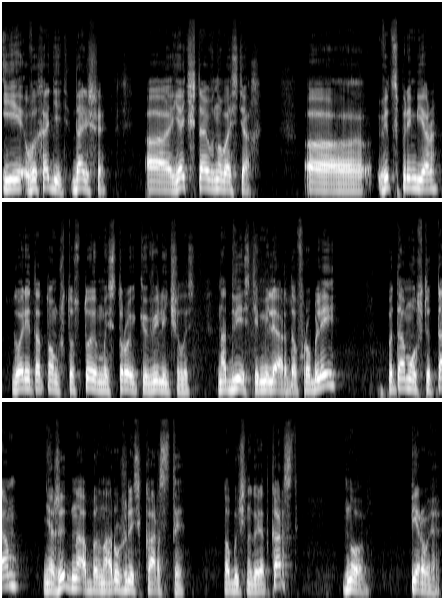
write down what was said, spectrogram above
и выходить. Дальше. Э, я читаю в новостях. Э, вице-премьер говорит о том, что стоимость стройки увеличилась на 200 миллиардов рублей, потому что там неожиданно обнаружились карсты. Обычно говорят карст, но первое.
